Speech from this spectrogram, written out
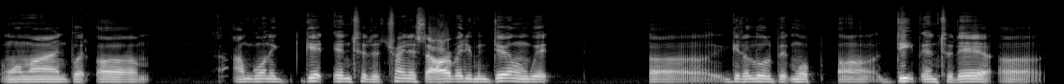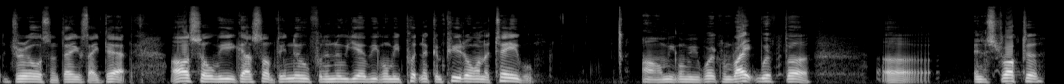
online, but um, I'm going to get into the trainers that I already been dealing with. Uh, get a little bit more uh, deep into their uh, drills and things like that. Also, we got something new for the new year. We're gonna be putting a computer on the table. Um, we're gonna be working right with the uh, instructor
